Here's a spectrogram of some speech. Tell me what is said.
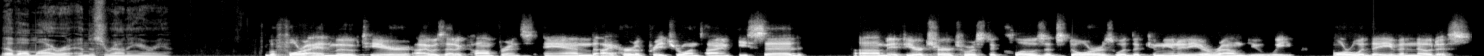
of Elmira and the surrounding area before I had moved here, I was at a conference and I heard a preacher one time. He said, um, if your church was to close its doors, would the community around you weep or would they even notice?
